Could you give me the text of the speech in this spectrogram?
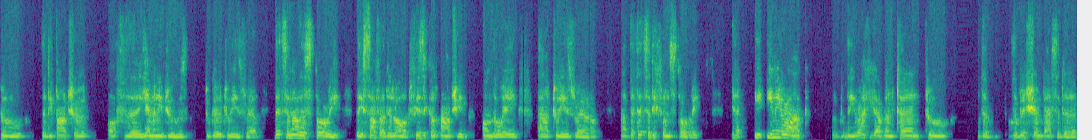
to the departure of the Yemeni Jews to go to Israel. That's another story. They suffered a lot, physical hardship on the way uh, to Israel, uh, but that's a different story. Uh, in Iraq, the Iraqi government turned to the, the British ambassador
